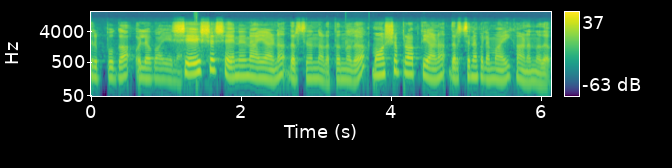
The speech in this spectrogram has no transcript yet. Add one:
തൃപ്പുക ഉലവായന. ശേഷശയനായാണ് ദർശനം നടത്തുന്നത്. മോക്ഷപ്രാപ്തിയാണ് ദർശനഫലമായി കാണുന്നത്.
